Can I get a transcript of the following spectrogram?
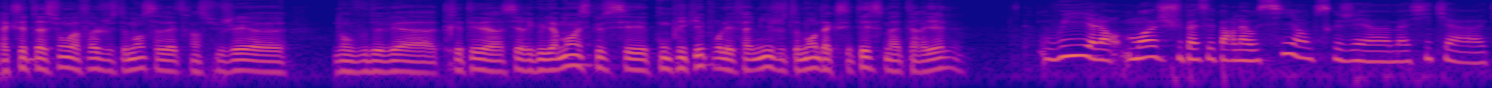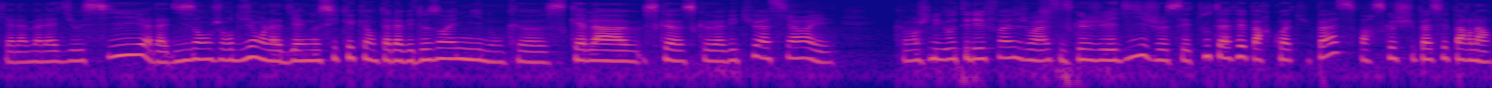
L'acceptation, Wafa, justement, ça doit être un sujet dont vous devez euh, traiter assez régulièrement. Est-ce que c'est compliqué pour les familles justement d'accepter ce matériel? Oui, alors moi je suis passée par là aussi, hein, parce que j'ai euh, ma fille qui a, la maladie aussi. Elle a 10 ans aujourd'hui, on l'a diagnostiquée quand elle avait 2 ans et demi. Donc euh, ce qu'elle a, ce que, ce que a vécu Asia, et quand je l'ai eu au téléphone, c'est ce que je lui ai dit, je sais tout à fait par quoi tu passes, parce que je suis passée par là.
